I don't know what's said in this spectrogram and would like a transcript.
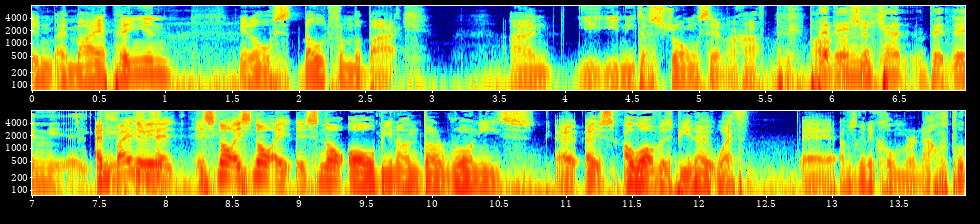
in, in my opinion, you know, build from the back, and you, you need a strong centre half p- but then you can't. But then And by the way, it's not it's not it's not all been under Ronny's. Uh, it's a lot of it's been out with. Uh, I was going to call him Ronaldo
